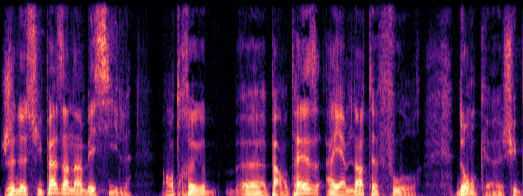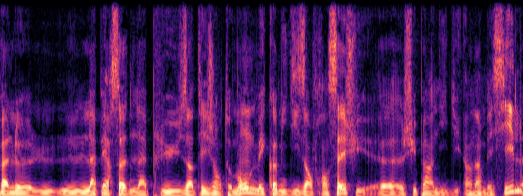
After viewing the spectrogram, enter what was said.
je ne suis pas un imbécile entre euh, parenthèses, I am not a fool. Donc, euh, je suis pas le, la personne la plus intelligente au monde, mais comme ils disent en français, je suis, euh, je suis pas un, un, imbécile.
